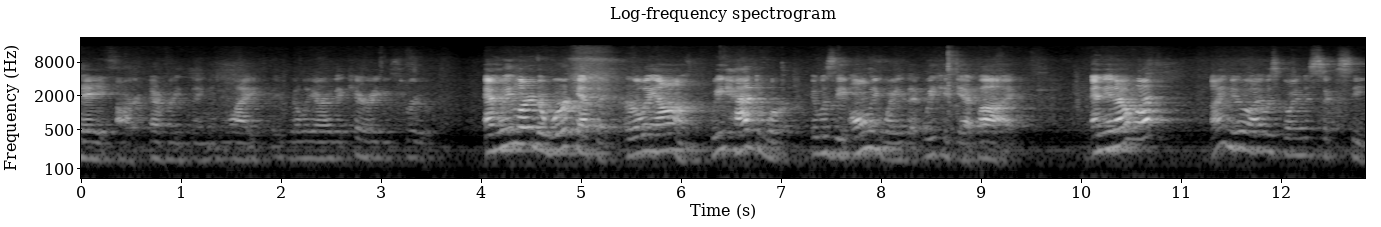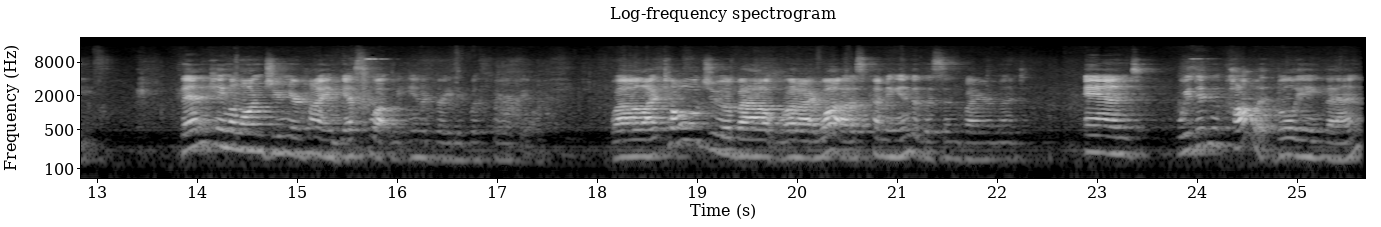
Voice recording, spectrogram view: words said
they are everything in life. They really are. They carry you through. And we learned a work ethic early on. We had to work. It was the only way that we could get by. And you know what? I knew I was going to succeed. Then came along junior high, and guess what? We integrated with Fairfield. Well, I told you about what I was coming into this environment, and we didn't call it bullying then.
